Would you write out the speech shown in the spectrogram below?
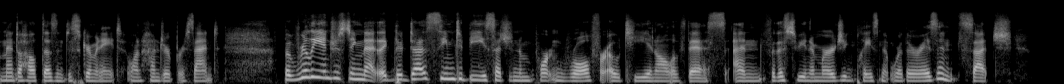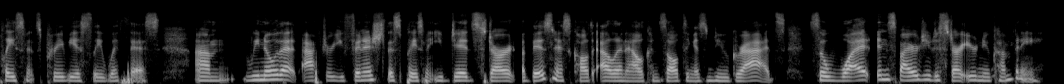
mental health doesn't discriminate 100% but really interesting that like there does seem to be such an important role for ot in all of this and for this to be an emerging placement where there isn't such placements previously with this. Um, we know that after you finished this placement, you did start a business called L&L Consulting as new grads. So, what inspired you to start your new company?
